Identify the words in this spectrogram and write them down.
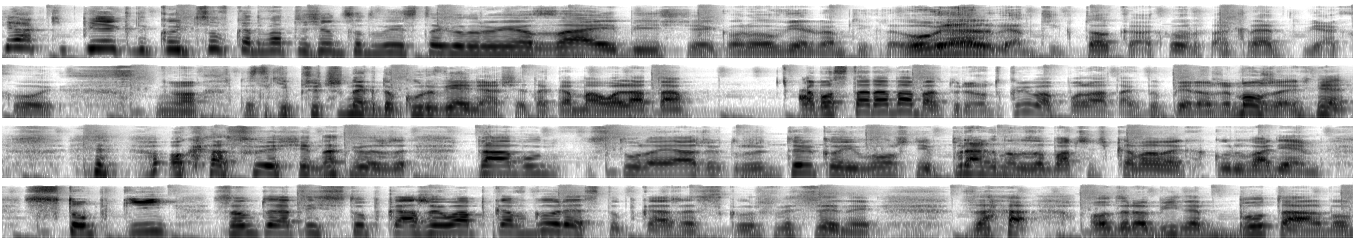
Jaki piękny, końcówka 2022, zajebiście, kurwa, uwielbiam TikTok, uwielbiam TikToka, kurwa, kręt jak chuj. No, to jest taki przyczynek do kurwienia się, taka mała lata Albo stara baba, która odkryła po latach dopiero, że może, nie? Okazuje się nagle, że tabun stulejarzy, którzy tylko i wyłącznie pragną zobaczyć kawałek, kurwa, nie wiem, stópki, są to jacyś stópkarze, łapka w górę stópkarze, syny za odrobinę buta albo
